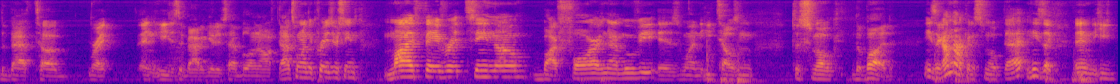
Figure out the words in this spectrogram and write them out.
the bathtub, right, and he's about to get his head blown off. That's one of the crazier scenes. My favorite scene, though, by far in that movie, is when he tells him to smoke the bud. He's like, I'm not gonna smoke that. And he's like, and he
